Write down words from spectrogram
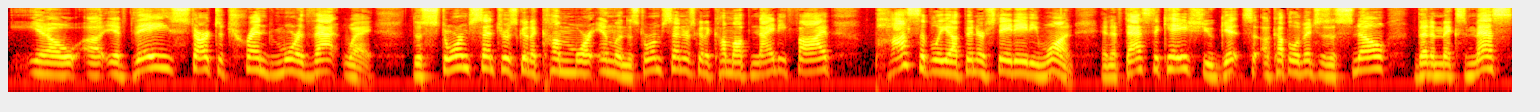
you know, uh, if they start to trend more that way, the storm center is going to come more inland. The storm center is going to come up 95 possibly up Interstate 81. And if that's the case, you get a couple of inches of snow, then a mixed mess,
